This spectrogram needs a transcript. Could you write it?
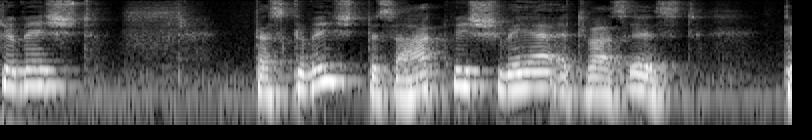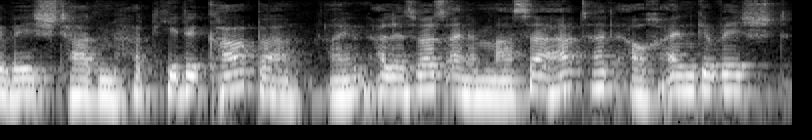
Gewicht. Das Gewicht besagt, wie schwer etwas ist. Gewicht hat, hat jede Körper. Ein, alles, was eine Masse hat, hat auch ein Gewicht.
